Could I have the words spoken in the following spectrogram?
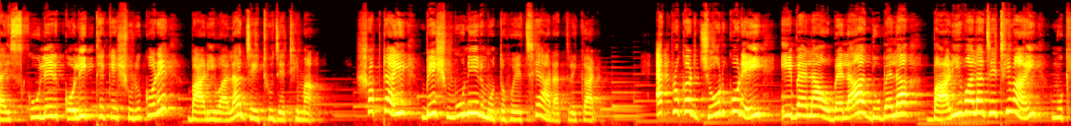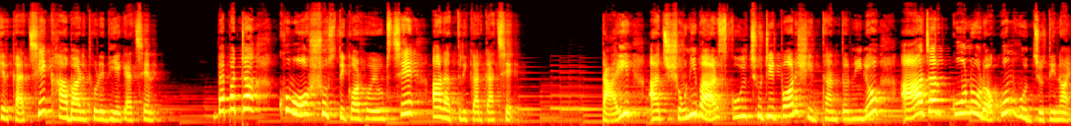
তাই স্কুলের কলিগ থেকে শুরু করে বাড়িওয়ালা, জেঠু, জেঠিমা, সবটাই বেশ মনের মতো হয়েছে আরাত্রিকার। এক প্রকার জোর করেই এবেলা ওবেলা দুবেলা বাড়িওয়ালা, জেঠিমাই মুখের কাছে খাবার ধরে দিয়ে গেছেন। ব্যাপারটা খুব অস্বস্তিকর হয়ে উঠছে আরাত্রিকার কাছে। তাই আজ শনিবার স্কুল ছুটির পর সিদ্ধান্ত নিল, আজ আর কোনো রকম হুজ্জুতি নয়।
